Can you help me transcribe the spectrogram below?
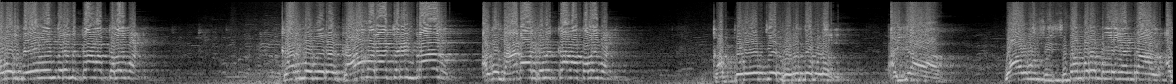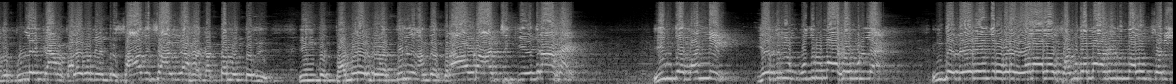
அவர் தேவேந்திரனுக்கான தலைவன். கர்ம வீரர் காமராஜர் என்றால் அது நாடார்களுக்கான தலைவன். கப்பலோட்டிய பெருந்தமிழர் ஐயா வாவுசி சிதம்பரம் பிள்ளை என்றால் அது பிள்ளைக்கான தலைவன் என்று சாதி சாதியாக கட்டமைத்தது இந்த தமிழர் அந்த திராவிட ஆட்சிக்கு எதிராக. இந்த மண்ணில் எதிரும் புதிருமாக உள்ள இந்த தேவேந்திர வேளாளர் சமூகமாக இருந்தாலும் சரி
